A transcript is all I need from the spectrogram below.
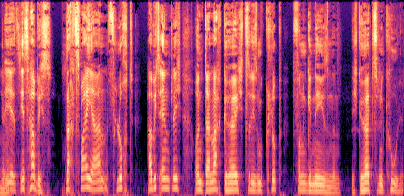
Ja. Jetzt, jetzt hab ich's. Nach zwei Jahren Flucht hab ich's endlich und danach gehöre ich zu diesem Club von Genesenen. Ich gehöre zu den Coolen.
